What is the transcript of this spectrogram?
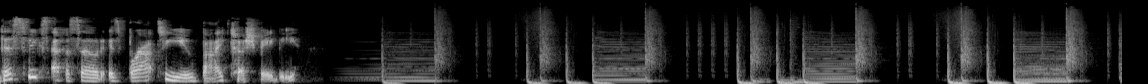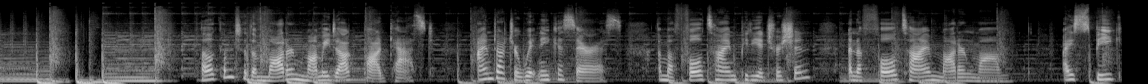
This week's episode is brought to you by Tushbaby. Welcome to the Modern Mommy Doc Podcast. I'm Dr. Whitney Casares. I'm a full time pediatrician and a full time modern mom. I speak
